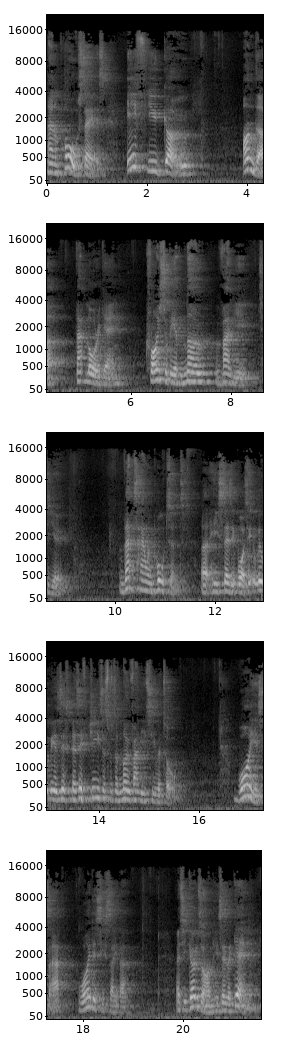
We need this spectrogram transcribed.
And Paul says, if you go under that law again, Christ will be of no value to you. That's how important uh, he says it was. It will be as if, as if Jesus was of no value to you at all. Why is that? Why does he say that? As he goes on, he says again,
